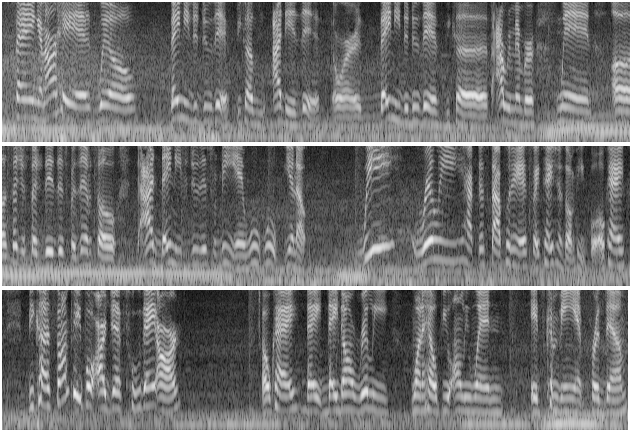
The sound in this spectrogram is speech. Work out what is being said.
saying in our heads, well, they need to do this because I did this, or they need to do this because I remember when uh, such and such did this for them, so I they need to do this for me, and whoop whoop, you know. We really have to stop putting expectations on people, okay? Because some people are just who they are. Okay? They they don't really want to help you only when it's convenient for them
